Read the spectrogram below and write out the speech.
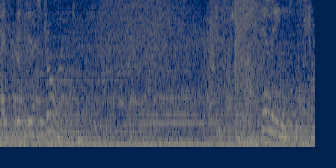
has been destroyed. Killing spree.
